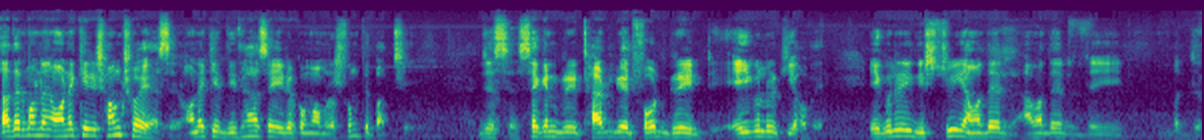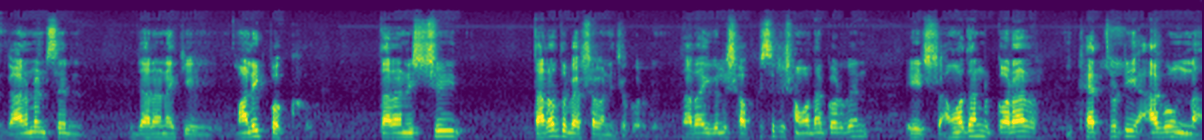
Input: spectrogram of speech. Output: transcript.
তাদের মনে অনেকেরই সংশয় আছে অনেকের দ্বিধা আছে এইরকম আমরা শুনতে পাচ্ছি যে second grade third grade fourth grade এইগুলোর কি হবে? এগুলি নিশ্চয়ই আমাদের আমাদের যেই গার্মেন্টসের যারা নাকি মালিক পক্ষ তারা নিশ্চয়ই, তারাও তো ব্যবসা বাণিজ্য করবেন। তারা এগুলি সব কিছুরই সমাধান করবেন। এই সমাধান করার ক্ষেত্রটি আগুন না।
